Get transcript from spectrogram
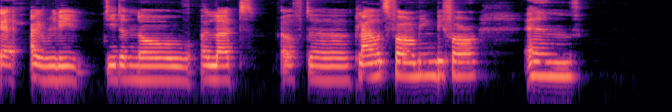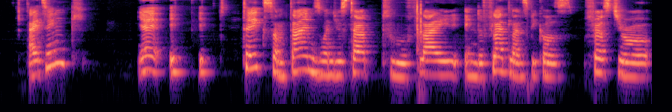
I really didn't know a lot of the clouds forming before, and I think, yeah, it it takes some times when you start to fly in the flatlands because first you're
